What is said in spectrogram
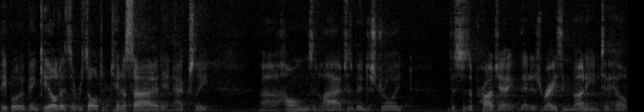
people who have been killed as a result of genocide and actually uh, homes and lives have been destroyed. This is a project that is raising money to help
